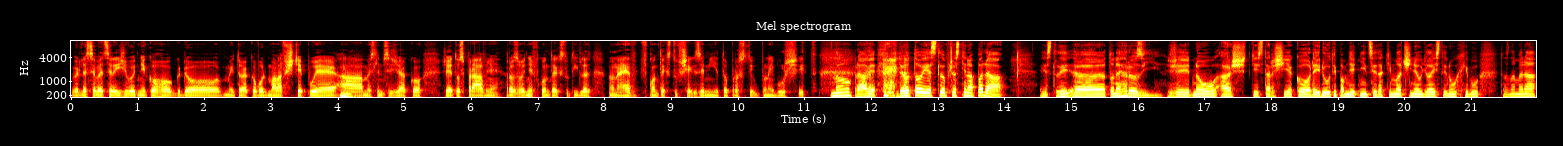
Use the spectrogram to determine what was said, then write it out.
vedle sebe celý život někoho, kdo mi to jako odmala vštěpuje a hmm. myslím si, že, jako, že je to správně. Rozhodně v kontextu týhle, no ne, v kontextu všech zemí je to prostě úplný bullshit. No právě. Jde o to, jestli občas tě napadá, jestli uh, to nehrozí, že jednou, až ti starší jako odejdou ty pamětníci, tak ti mladší neudělají stejnou chybu. To znamená,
